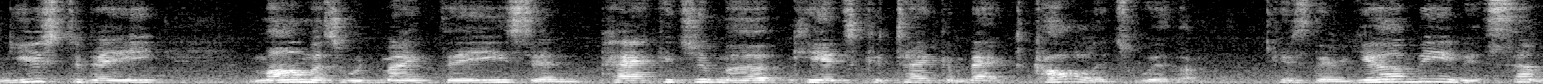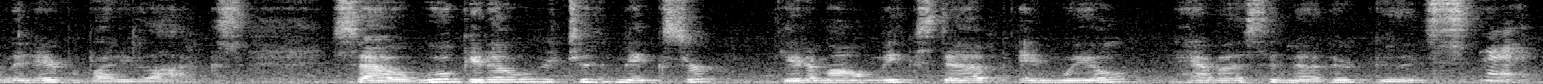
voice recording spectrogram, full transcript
It used to be mamas would make these and package them up. Kids could take them back to college with them because they're yummy and it's something that everybody likes. So we'll get over to the mixer, get them all mixed up and we'll have us another good snack.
